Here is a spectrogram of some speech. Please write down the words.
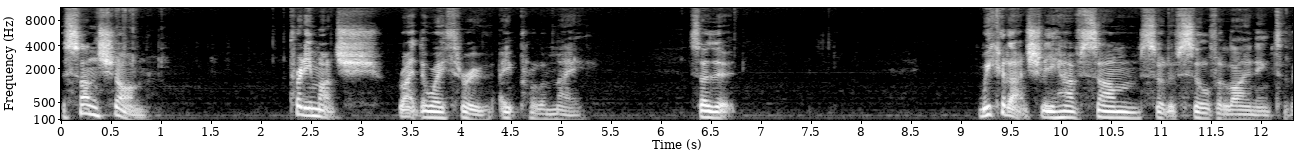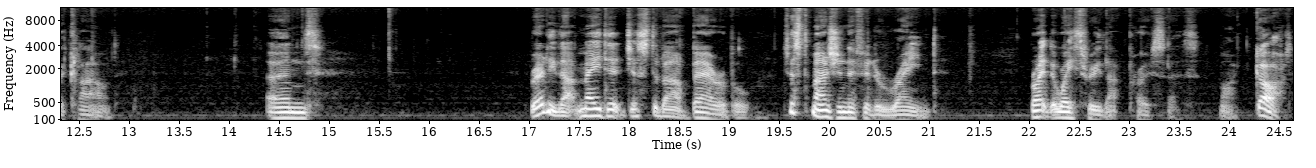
The sun shone pretty much right the way through April and May, so that we could actually have some sort of silver lining to the cloud. And really, that made it just about bearable. Just imagine if it had rained right the way through that process. My God,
